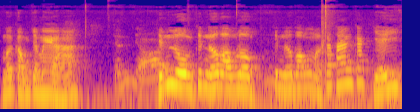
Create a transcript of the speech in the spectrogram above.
Mới cộng cho me hả? chín rồi Chín luôn, chín nửa bông luôn Chín nửa bông mà cái tháng cắt gì?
